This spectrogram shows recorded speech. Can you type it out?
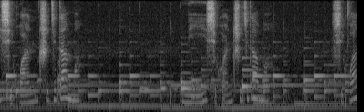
你喜欢吃鸡蛋吗？你喜欢吃鸡蛋吗？喜欢？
